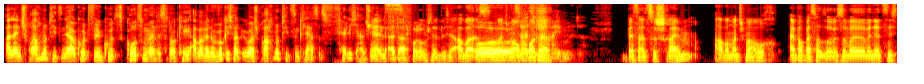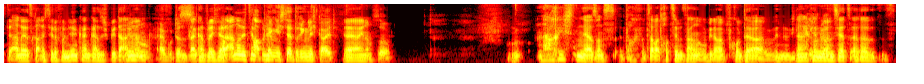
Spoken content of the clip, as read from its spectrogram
allein Sprachnotizen, ja gut, für einen kurz, kurzen Moment ist das okay, aber wenn du wirklich was über Sprachnotizen klärst, ist völlig ja anstrengend, ist Alter. voll umständlich, ja, aber ist Oh. manchmal Besser auch als zu Vorteil, schreiben, Alter. besser als zu schreiben, aber manchmal auch einfach besser, so, weißt du, weil wenn jetzt nicht, der andere jetzt gerade nicht telefonieren kann, kann er sich später anhören, Genau. Ja gut, das und dann kann vielleicht wieder der andere nicht telefonieren. abhängig der Dringlichkeit. Ja, ja, genau. So. Nachrichten, ja, sonst, doch, ich würde es aber trotzdem sagen, wieder aufgrund der, wie lange kennen wir uns jetzt, Alter? Das ist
